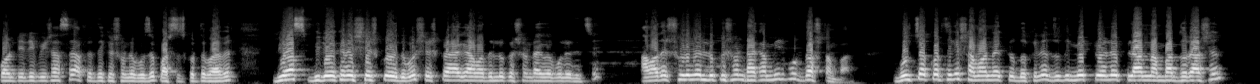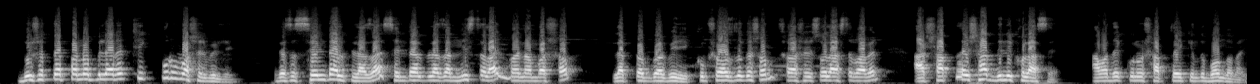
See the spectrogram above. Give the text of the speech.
কোয়ান্টিটি পিস আছে, আপনি দেখে শুনে বুঝে পারচেস করতে পারবেন। বিয়াস ভিডিও এখানে শেষ করে দেবো। শেষ করার আগে আমাদের লোকেশনটা একবার বলে দিচ্ছি। আমাদের শোরুমের লোকেশন ঢাকা মিরপুর দশ নাম্বার। গুলচক্কর থেকে সামান্য একটু দক্ষিণে, যদি মেট্রো রেলের প্ল্যান নাম্বার ধরে আসেন, দুইশো তেপ্পান্ন পিলারের ঠিক পূর্ব পাশের বিল্ডিং এটা হচ্ছে সেন্ট্রাল প্লাজা সেন্ট্রাল প্লাজার নিচতলায় নয় নাম্বার সব ল্যাপটপ গড়বিরি খুব সহজ লোকেশন সরাসরি চলে আসতে পারবেন। আর সপ্তাহে সাত দিনই খোলা আছে। আমাদের কোনো সপ্তাহে কিন্তু বন্ধ নাই।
